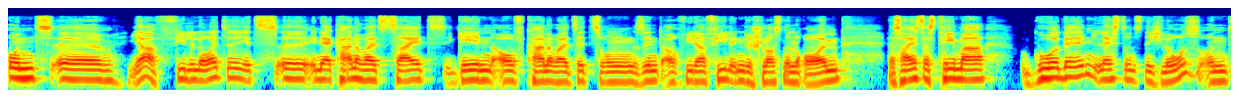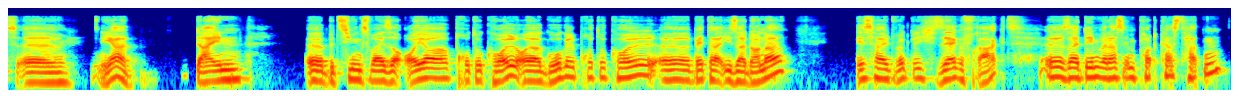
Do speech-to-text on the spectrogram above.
Und äh, ja, viele Leute jetzt äh, in der Karnevalszeit gehen auf Karnevalssitzungen, sind auch wieder viel in geschlossenen Räumen. Das heißt, das Thema Gurgeln lässt uns nicht los. Und äh, ja, dein äh, beziehungsweise euer Protokoll, euer Gurgelprotokoll, äh, Beta Isadonna, ist halt wirklich sehr gefragt, äh, seitdem wir das im Podcast hatten.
